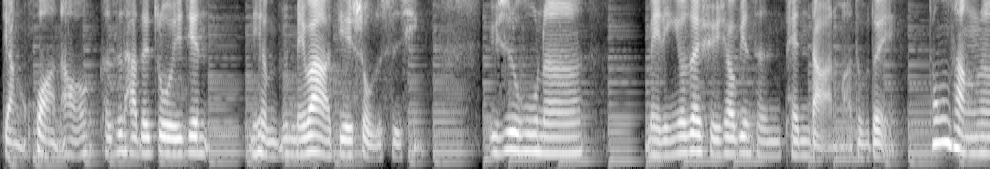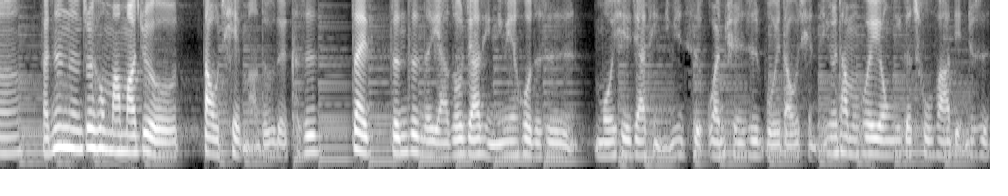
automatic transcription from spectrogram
讲话，然后可是他在做一件你很没办法接受的事情。于是乎呢，美玲又在学校变成 Panda 了嘛，对不对？通常呢，反正呢，最后妈妈就有道歉嘛，对不对？可是。在真正的亚洲家庭里面，或者是某一些家庭里面，是完全是不会道歉的，因为他们会用一个出发点，就是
